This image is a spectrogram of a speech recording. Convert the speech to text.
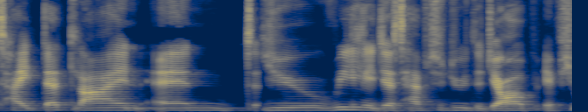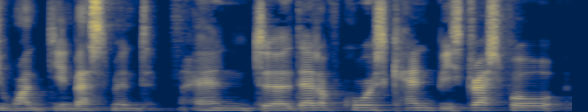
tight deadline, and you really just have to do the job if you want the investment. And uh, that, of course, can be stressful,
